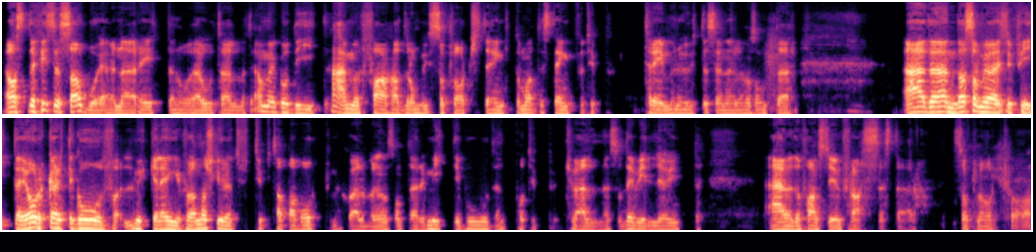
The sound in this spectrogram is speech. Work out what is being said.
alltså, det finns en Subway här i närheten av det här hotellet. Ja, men gå dit. Nej, men fan hade de ju såklart stängt. De hade stängt för typ tre minuter sedan eller något sånt där. Nej, det enda som jag typ hittade, jag orkar inte gå mycket längre för annars skulle jag typ tappa bort mig själv eller något sånt där mitt i Boden på typ kvällen så det ville jag ju inte. Nej, men då fanns det ju en Frasses där såklart. Fan.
